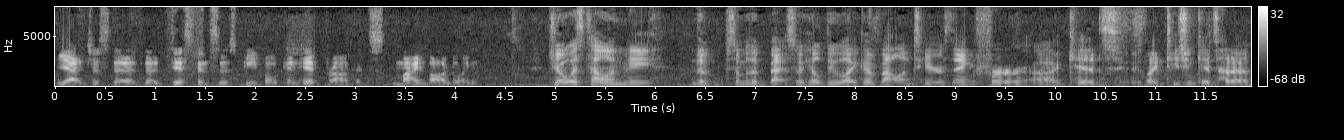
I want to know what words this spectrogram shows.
yeah, just the the distances people can hit from, it's mind boggling. Joe was telling me the some of the best. So he'll do like a volunteer thing for uh, kids, like teaching kids how to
